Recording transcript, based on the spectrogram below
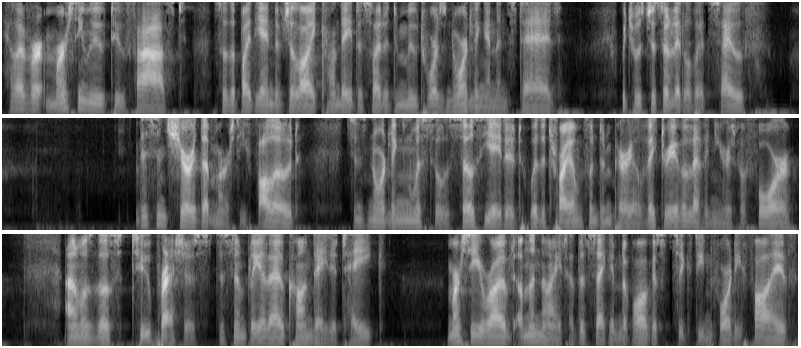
However, Mercy moved too fast, so that by the end of July Conde decided to move towards Nordlingen instead which was just a little bit south. This ensured that Mercy followed, since Nordlingen was still associated with the triumphant imperial victory of eleven years before, and was thus too precious to simply allow Conde to take. Mercy arrived on the night of the 2nd of August 1645,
